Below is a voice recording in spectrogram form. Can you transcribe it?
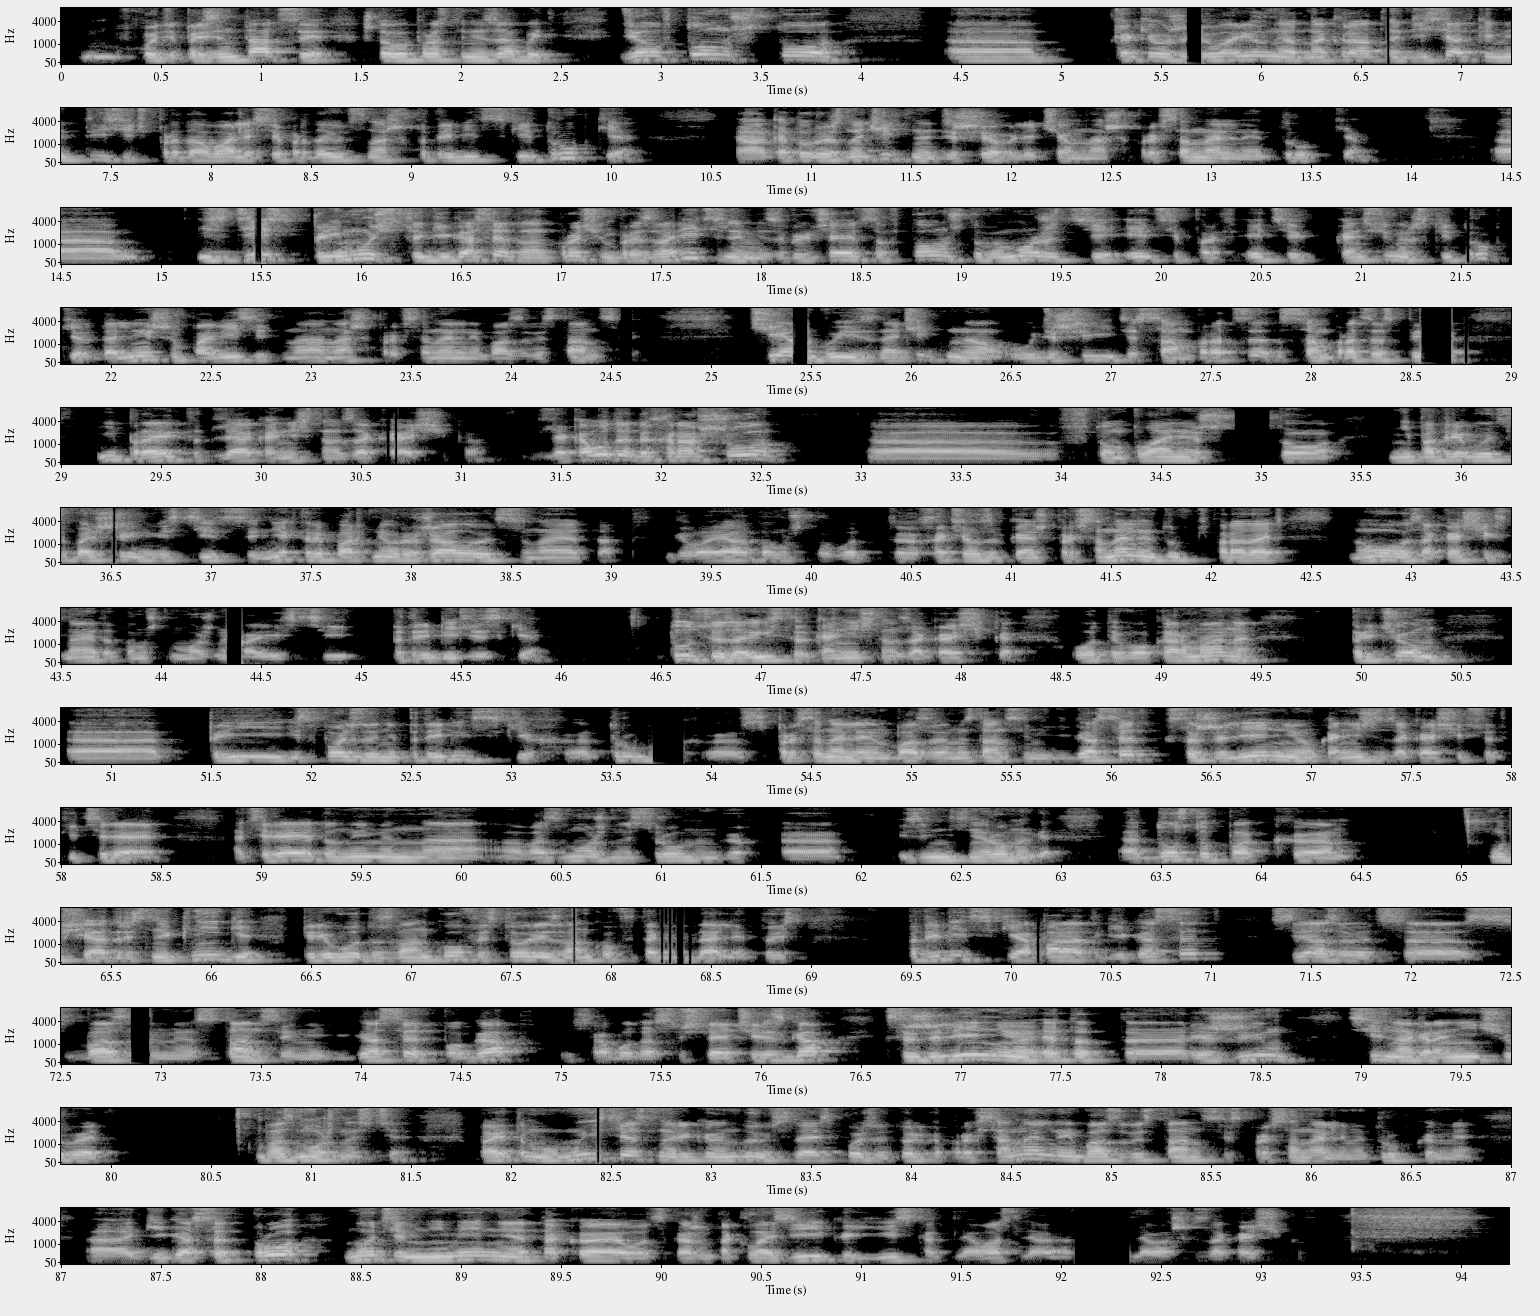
в ходе презентации, чтобы просто не забыть. Дело в том, что, э, как я уже говорил неоднократно, десятками тысяч продавались и продаются наши потребительские трубки, э, которые значительно дешевле, чем наши профессиональные трубки. Э, и здесь преимущество гигасета над прочими производителями заключается в том, что вы можете эти, эти консюмерские трубки в дальнейшем повесить на наши профессиональные базовые станции, чем вы значительно удешевите сам процесс, сам процесс и проекта для конечного заказчика. Для кого-то это хорошо э, в том плане, что не потребуются большие инвестиции. Некоторые партнеры жалуются на это, говоря о том, что вот э, хотелось бы, конечно, профессиональные трубки продать, но заказчик знает о том, что можно повесить и потребительские. Тут все зависит от конечного заказчика, от его кармана. Причем э, при использовании потребительских э, трубок э, с профессиональными базовыми станциями Gigaset, к сожалению, конечный заказчик все-таки теряет. А теряет он именно возможность роуминга, э, извините, не роуминга, доступа к общие адресные книги, перевода звонков, истории звонков и так далее. То есть потребительские аппараты Gigaset связываются с базовыми станциями Gigaset по GAP, то есть работа осуществляет через GAP. К сожалению, этот э, режим сильно ограничивает возможности. Поэтому мы, естественно, рекомендуем всегда использовать только профессиональные базовые станции с профессиональными трубками э, Gigaset Pro, но, тем не менее, такая вот, скажем так, лазейка есть как для вас, для, для ваших заказчиков.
